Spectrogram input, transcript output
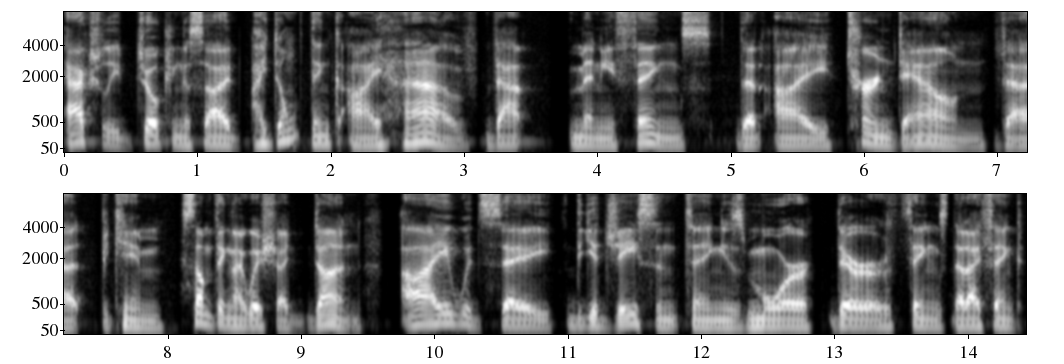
Actually, joking aside, I don't think I have that many things that I turned down that became something I wish I'd done. I would say the adjacent thing is more there are things that I think,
